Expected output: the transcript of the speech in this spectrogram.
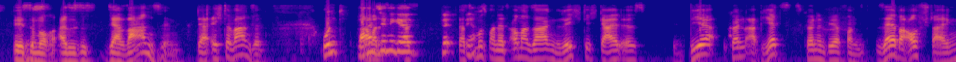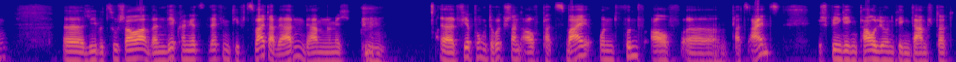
Nächste Woche. Also es ist der Wahnsinn, der echte Wahnsinn. Und wahnsinnige. Das, das ja. muss man jetzt auch mal sagen, richtig geil ist. Wir können ab jetzt können wir von selber aufsteigen, äh, liebe Zuschauer. Wenn wir können jetzt definitiv Zweiter werden. Wir haben nämlich äh, vier Punkte Rückstand auf Platz 2 und fünf auf äh, Platz 1. Wir spielen gegen Pauli und gegen Darmstadt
